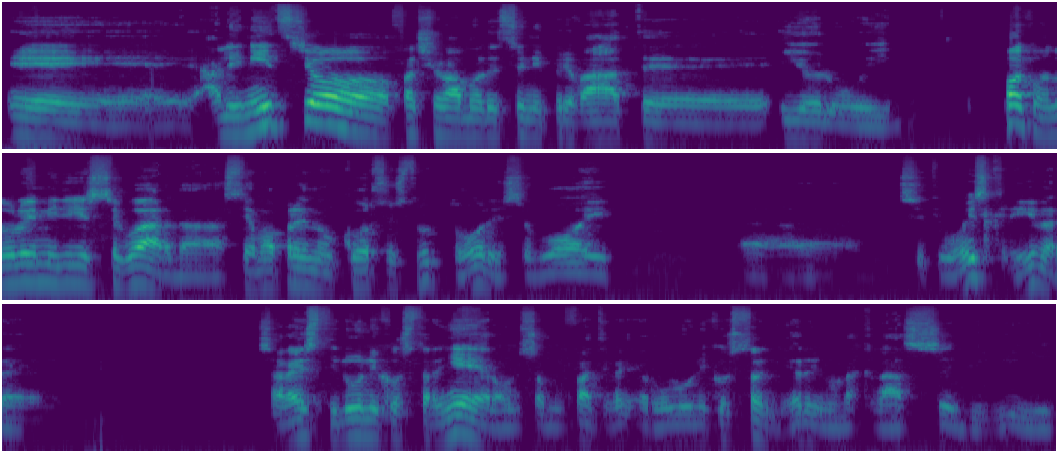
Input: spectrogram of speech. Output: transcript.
e all'inizio facevamo lezioni private io e lui. Poi quando lui mi disse guarda stiamo aprendo un corso istruttori, se vuoi, eh, se ti vuoi iscrivere saresti l'unico straniero, insomma infatti ero l'unico straniero in una classe di,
